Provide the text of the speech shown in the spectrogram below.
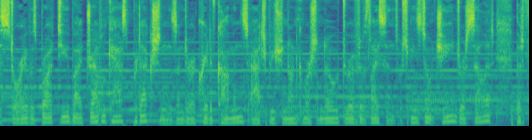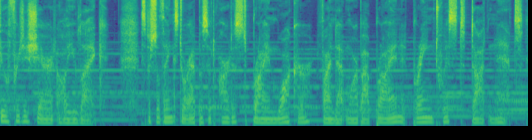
This story was brought to you by Drabblecast Productions under a Creative Commons Attribution Non-Commercial No Derivatives License, which means don't change or sell it, but feel free to share it all you like. Special thanks to our episode artist, Brian Walker. Find out more about Brian at braintwist.net.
